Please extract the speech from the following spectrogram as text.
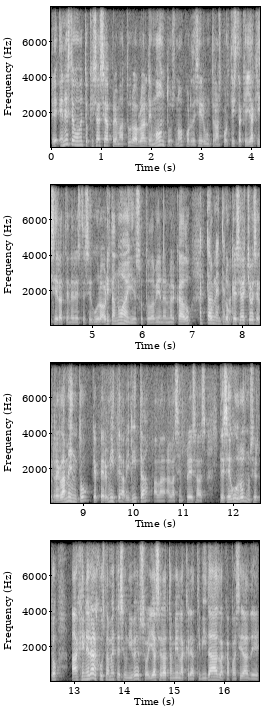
Eh, en este momento quizás sea prematuro hablar de montos, ¿no? Por decir, un transportista que ya quisiera tener este seguro. Ahorita no hay eso todavía en el mercado. Actualmente Lo, lo que se ha hecho es el reglamento que permite, habilita a, las empresas de seguros, ¿no es cierto?, a generar justamente ese universo. Ya será también la creatividad, la capacidad de,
